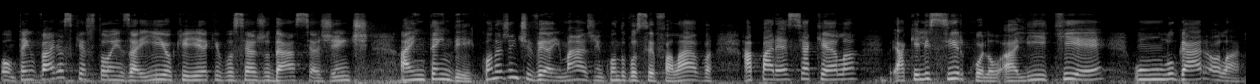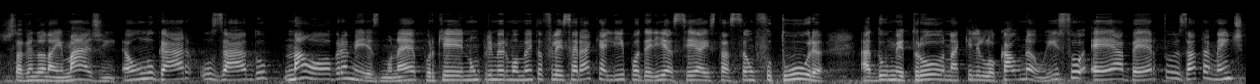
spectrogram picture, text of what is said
Bom, tem várias questões aí, eu queria que você ajudasse a gente a entender. Quando a gente vê a imagem, quando você falava, aparece aquela, aquele círculo ali que é um lugar, olha lá, a gente está vendo na imagem, é um lugar usado na obra mesmo, né? Porque num primeiro momento eu falei, será que ali poderia ser a estação futura, a do metrô naquele local? Não, isso é aberto exatamente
